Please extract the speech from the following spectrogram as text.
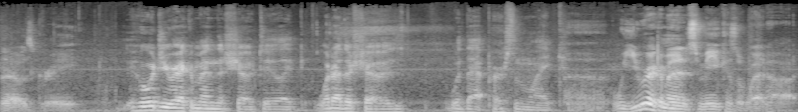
That was great. Who would you recommend the show to? Like, what other shows would that person like? Uh, well, you recommended it to me because of Wet Hot.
